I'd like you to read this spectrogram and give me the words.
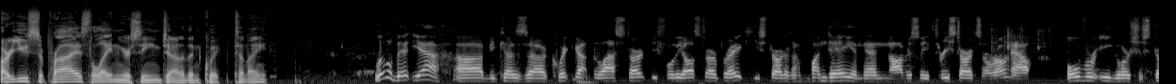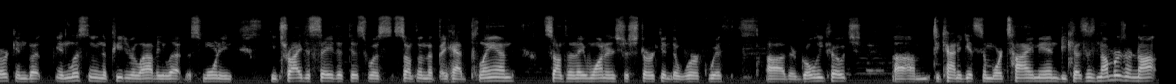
Are you surprised the Lightning are seeing Jonathan Quick tonight? A little bit, yeah, uh, because uh, Quick got the last start before the All Star break. He started on Monday, and then obviously three starts in a row now over Igor Shesterkin. But in listening to Peter Laviolette this morning, he tried to say that this was something that they had planned, something they wanted Shesterkin to work with uh, their goalie coach um, to kind of get some more time in because his numbers are not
